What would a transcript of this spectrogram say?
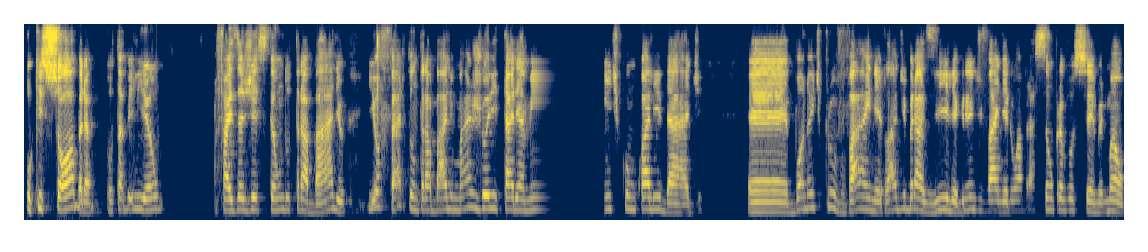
o que sobra, o tabelião faz a gestão do trabalho e oferta um trabalho majoritariamente com qualidade. É, boa noite para o Weiner, lá de Brasília. Grande Weiner, um abração para você, meu irmão.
